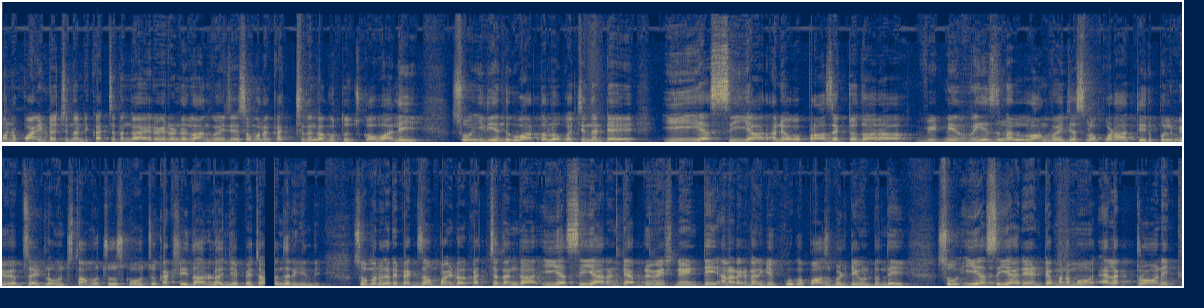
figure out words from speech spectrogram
మన పాయింట్ వచ్చిందండి. ఖచ్చితంగా ఇరవై రెండు లాంగ్వేజెస్ మనం ఖచ్చితంగా గుర్తుంచుకోవాలి. సో ఇది ఎందుకు వార్తల్లోకి వచ్చిందంటే ఈఎస్సిఆర్ అనే ఒక ప్రాజెక్టు ద్వారా వీటిని రీజనల్ లాంగ్వేజెస్లో కూడా ఆ తీర్పులు మీ వెబ్సైట్లో ఉంచుతాము. చూసుకోవచ్చు కక్షిదారులు అని చెప్పి చెప్పడం జరిగింది. సో మనకు రేపు ఎగ్జామ్ పాయింట్ ఖచ్చితంగా ఈఎస్సిఆర్ అంటే అబ్రివేషన్ ఏంటి అని అడగడానికి ఎక్కువగా పాసిబిలిటీ ఉంటుంది. సో ఈఎస్సిఆర్ అంటే మనము electronic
